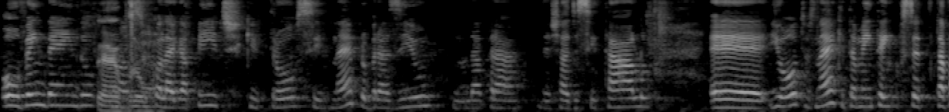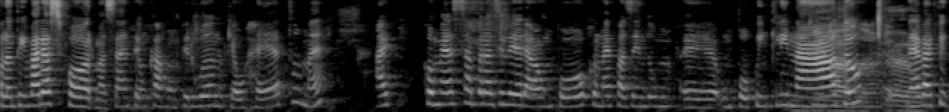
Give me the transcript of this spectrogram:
ou vendendo, É, nosso colega Pete, que trouxe né, para o Brasil, não dá para deixar de citá-lo. É, e outros, né, que também tem, você está falando, tem várias formas, né? Tem um carrão peruano, que é o reto, né? Aí começa a brasileirar um pouco, né? Fazendo um, é, um pouco inclinado, Inclinado, né? né? Vai fi-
